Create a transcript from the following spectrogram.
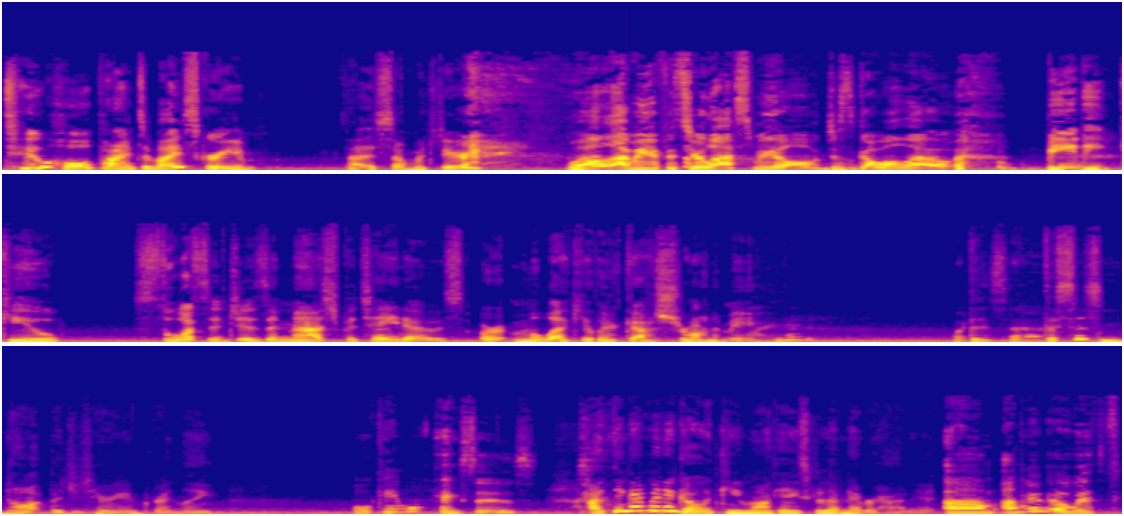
two whole pints of ice cream. That is so much dairy. Well, I mean, if it's your last meal, just go all out. BBQ, sausages, and mashed potatoes, or molecular gastronomy. What is that? This is not vegetarian friendly. oh, quinoa cakes is. I think I'm gonna go with quinoa cakes because I've never had it. Um, I'm gonna go with.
